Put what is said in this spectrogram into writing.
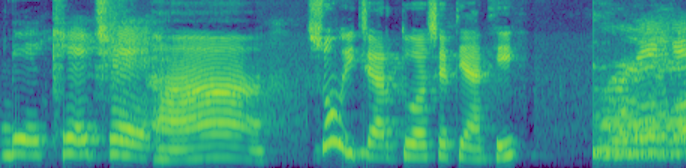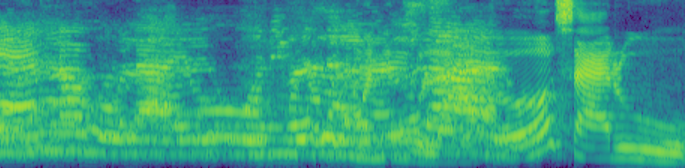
દેખે છે. હા. શું વિચારતું હશે ત્યાંથી? મને બોલાયો? મને બોલાવે તો સારું.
